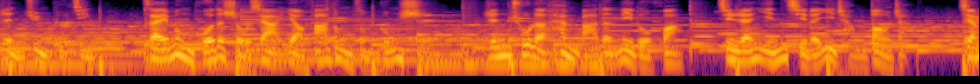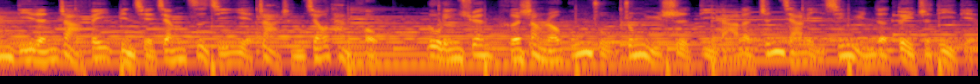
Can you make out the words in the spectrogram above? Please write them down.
忍俊不禁。在孟婆的手下要发动总攻时，扔出了汉魃的那朵花，竟然引起了一场爆炸，将敌人炸飞，并且将自己也炸成焦炭后，陆林轩和上饶公主终于是抵达了真假李星云的对峙地点。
